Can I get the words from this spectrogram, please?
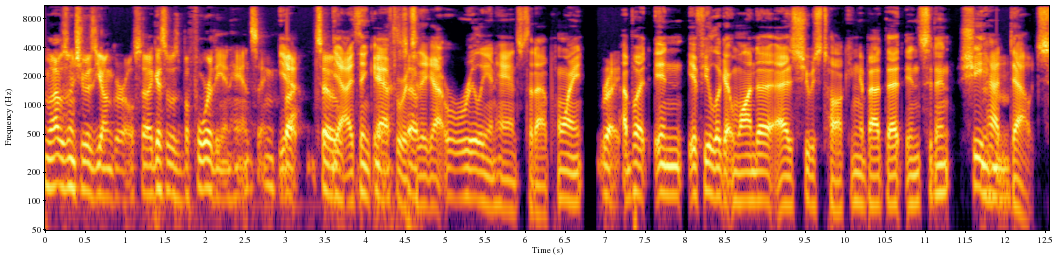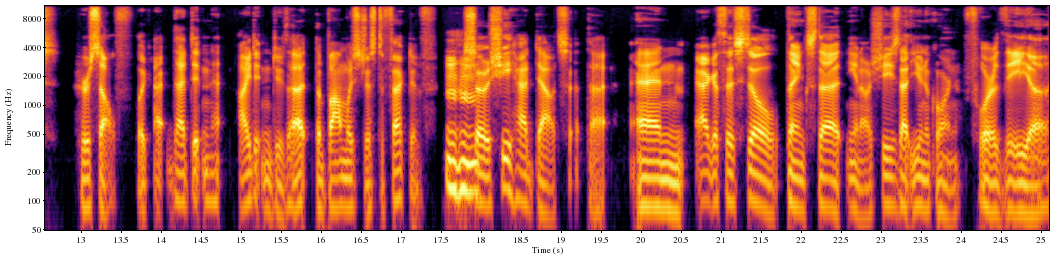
well, that was when she was a young girl, so I guess it was before the enhancing. Yeah. But, so yeah, I think yeah, afterwards so- they got really enhanced to that point. right. Uh, But in if you look at Wanda as she was talking about that incident, she had Mhm. doubts herself. Like I, that didn't ha- I didn't do that. The bomb was just effective. Mhm. So she had doubts at that. And Agatha still thinks that, you know, she's that unicorn for the uh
